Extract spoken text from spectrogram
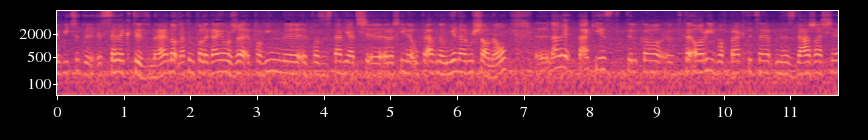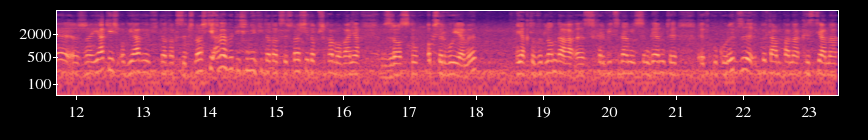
herbicydy selektywne no, na tym polegają, że powinny pozostawiać e, roślinę uprawną nienaruszoną, e, no ale tak jest tylko w teorii, bo w praktyce zdarza się, że jakieś objawy fitotoksyczności, a nawet jeśli nie fitotoksyczności, to przyhamowania wzrostu obserwujemy. Jak to wygląda z herbicydami Syngenty w kukurydzy? Pytam pana Krystiana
